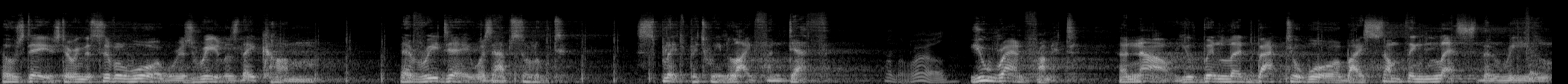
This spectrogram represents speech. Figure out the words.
those days during the Civil War were as real as they come. Every day was absolute. Split between life and death. What in the world? You ran from it. And now you've been led back to war by something less than real.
